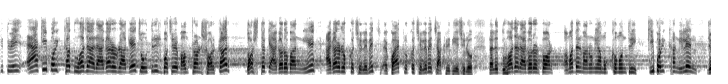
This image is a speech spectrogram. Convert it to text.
কিন্তু এই একই পরীক্ষা দু হাজার এগারোর আগে চৌত্রিশ বছরের বামফ্রন্ট সরকার দশ থেকে এগারো বার নিয়ে এগারো লক্ষ ছেলে মেয়ে, কয়েক লক্ষ ছেলে মেয়ে চাকরি দিয়েছিল। তাহলে দু হাজার এগারোর পর আমাদের মাননীয় মুখ্যমন্ত্রী কি পরীক্ষা নিলেন যে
